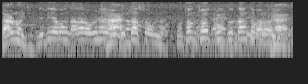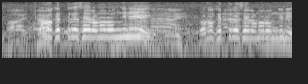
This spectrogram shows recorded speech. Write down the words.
দারুণ হয়েছে। দিদি এবং দাদার অভিনয় হ্যাঁ। দুর্দান্ত অভিনয়। প্রথম শো খুব দুর্দান্ত ভালো হয়েছে। হ্যাঁ। রণক্ষেত্রে সে রণরঙ্গিনী। রণক্ষেত্রে সে রণরঙ্গিনী।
